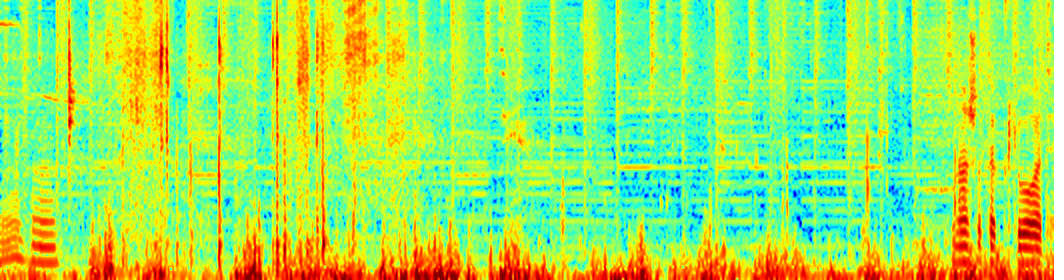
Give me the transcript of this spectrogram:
Угу. Нащо так клювати?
